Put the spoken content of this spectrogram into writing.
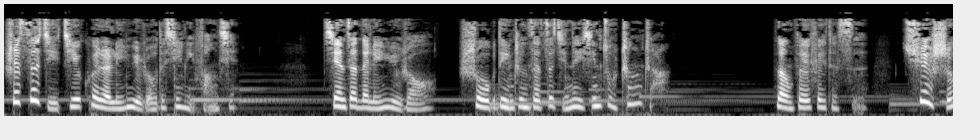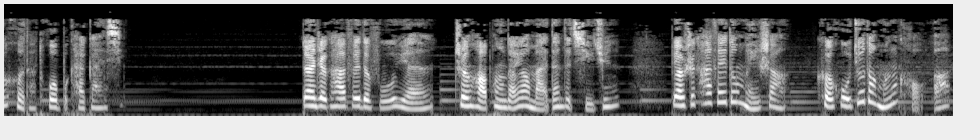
是自己击溃了林雨柔的心理防线。现在的林雨柔，说不定正在自己内心做挣扎。冷菲菲的死，确实和他脱不开干系。端着咖啡的服务员正好碰到要买单的齐军，表示咖啡都没上，客户就到门口了，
